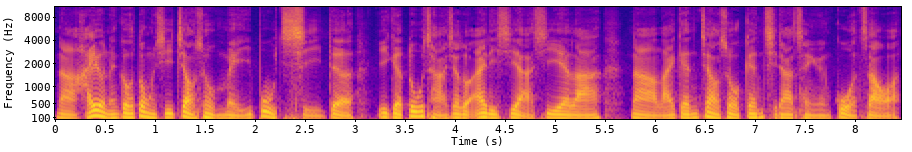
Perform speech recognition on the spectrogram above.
那还有能够动洞悉教授每一步棋的一个督察，叫做艾丽西亚西耶拉，那来跟教授跟其他成员过招啊。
